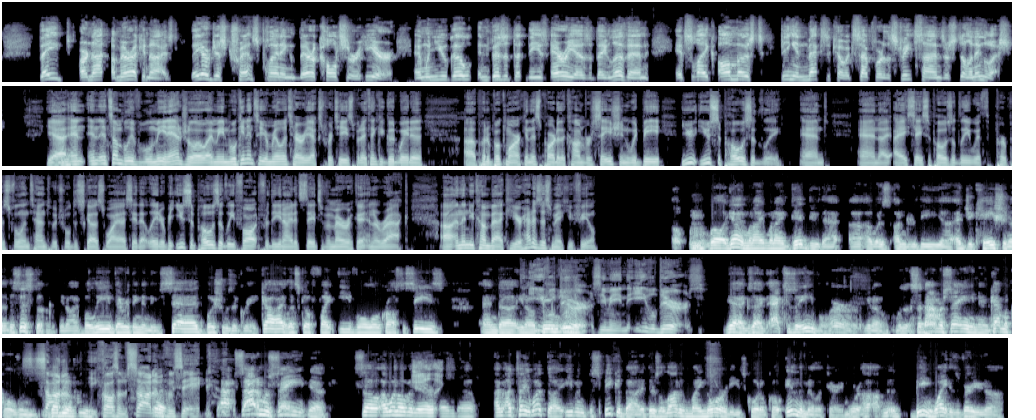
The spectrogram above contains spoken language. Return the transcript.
they are not Americanized. They are just transplanting their culture here. And when you go and visit the, these areas that they live in, it's like almost being in Mexico, except for the street signs are still in English. Yeah, mm-hmm. and, and it's unbelievable to me. And Angelo, I mean, we'll get into your military expertise, but I think a good way to uh, put a bookmark in this part of the conversation would be you you supposedly and and I, I, say supposedly with purposeful intent, which we'll discuss why I say that later. But you supposedly fought for the United States of America in Iraq, uh, and then you come back here. How does this make you feel? Oh, well, again, when I when I did do that, uh, I was under the uh, education of the system. You know, I believed everything the news said. Bush was a great guy. Let's go fight evil across the seas. And uh, you know, evil doers. You mean the evil doers? Yeah, exactly. Axis of evil, or you know, with Saddam Hussein and chemicals and Saddam. WMD. He calls him Saddam yeah. Hussein. Saddam Hussein. Yeah. So I went over there, and uh, I, will tell you what, though, even to speak about it, there's a lot of minorities, quote unquote, in the military. More uh, being white is very. Uh,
